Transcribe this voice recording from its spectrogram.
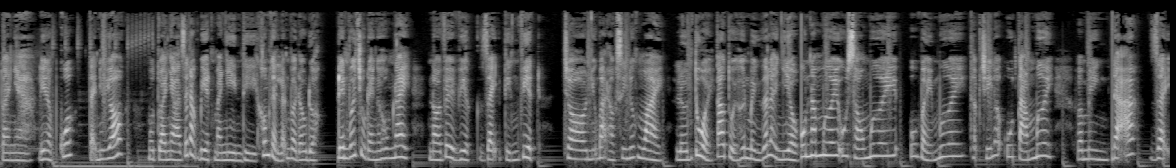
tòa nhà Liên Hợp Quốc tại New York một tòa nhà rất đặc biệt mà nhìn thì không thể lẫn vào đâu được. Đến với chủ đề ngày hôm nay, nói về việc dạy tiếng Việt cho những bạn học sinh nước ngoài lớn tuổi, cao tuổi hơn mình rất là nhiều. U50, U60, U70, thậm chí là U80 và mình đã dạy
